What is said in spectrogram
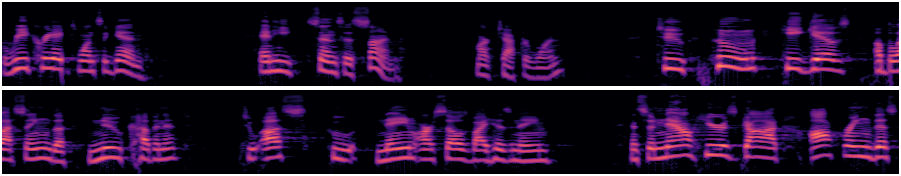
recreates once again. And he sends his son, Mark chapter 1, to whom he gives a blessing, the new covenant, to us who name ourselves by his name. And so now here's God offering this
